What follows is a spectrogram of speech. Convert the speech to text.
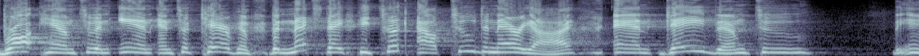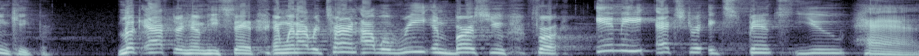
brought him to an inn and took care of him. The next day, he took out two denarii and gave them to the innkeeper. Look after him, he said, and when I return, I will reimburse you for any extra expense you have.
